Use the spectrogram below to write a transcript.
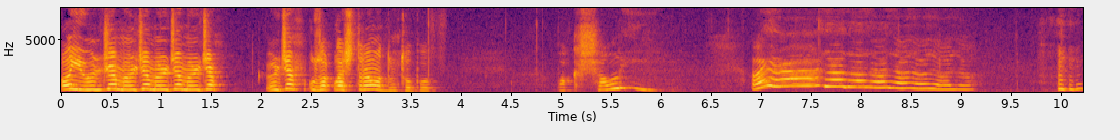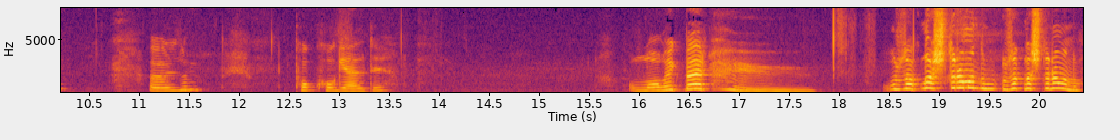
Ay öleceğim, öleceğim, öleceğim, öleceğim. Öleceğim. Uzaklaştıramadım topu. Bak Shelly. Ay ay ay ay ay ay ay. Öldüm. Poco geldi. Allahu Ekber. Uzaklaştıramadım. Uzaklaştıramadım.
